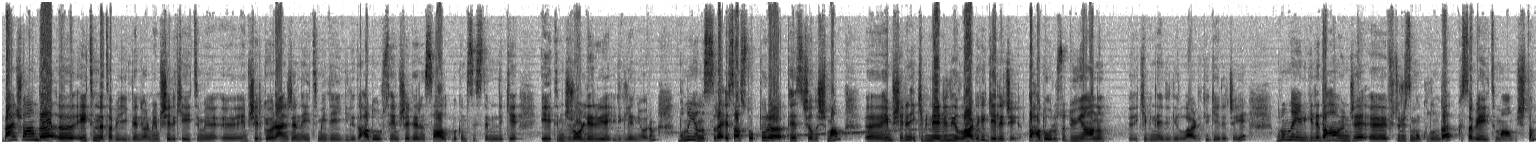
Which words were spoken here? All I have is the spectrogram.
Ben şu anda e, eğitimle tabii ilgileniyorum. Hemşirelik eğitimi, e, hemşirelik öğrencilerinin eğitimiyle ilgili. Daha doğrusu hemşirelerin sağlık bakım sistemindeki eğitimci rolleriyle ilgileniyorum. Bunun yanı sıra esas doktora tez çalışmam e, hemşireliğin 2050'li yıllardaki geleceği. Daha doğrusu dünyanın e, 2050'li yıllardaki geleceği. Bununla ilgili daha önce e, Fütürizm Okulu'nda kısa bir eğitim almıştım.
